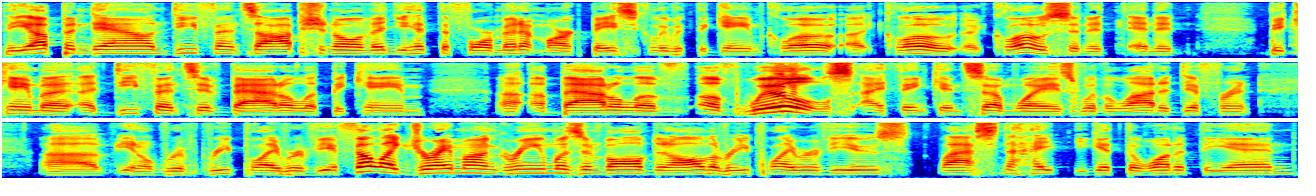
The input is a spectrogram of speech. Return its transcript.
the up and down defense optional, and then you hit the four minute mark basically with the game clo- uh, clo- uh, close, and it, and it became a, a defensive battle. It became a, a, battle of, of wills, I think, in some ways, with a lot of different. Uh, you know, re- replay review. It felt like Draymond Green was involved in all the replay reviews last night. You get the one at the end.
